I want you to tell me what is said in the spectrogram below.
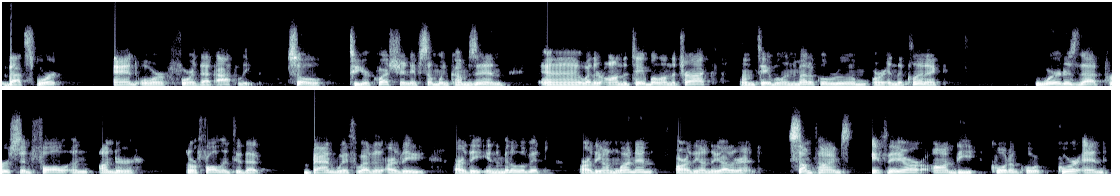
that sport and or for that athlete? So to your question if someone comes in uh, whether on the table on the track on the table in the medical room or in the clinic, where does that person fall under or fall into that bandwidth? Whether are they are they in the middle of it? Are they on one end? Are they on the other end? Sometimes, if they are on the quote unquote poor end,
